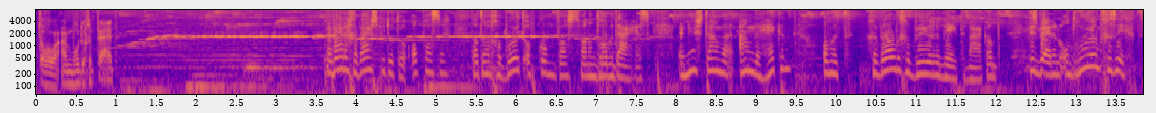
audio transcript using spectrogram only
toch wel een armoedige tijd. We werden gewaarschuwd door de oppasser dat er een geboorteopkomst was van een dromedaris. En nu staan we aan de hekken om het geweldige buren mee te maken. Want het is bijna een ontroerend gezicht.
